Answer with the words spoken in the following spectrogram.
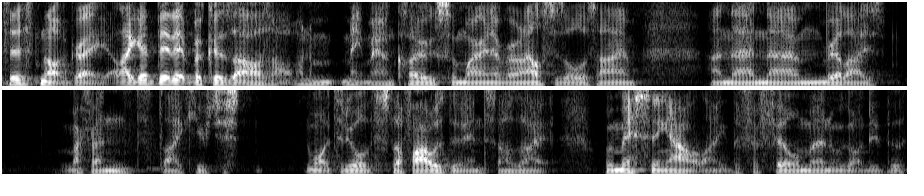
just not great. Like I did it because I was like, I want to make my own clothes from wearing everyone else's all the time, and then um, realized my friends like he was just wanted to do all the stuff I was doing. So I was like, we're missing out like the fulfillment. We've got to do the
